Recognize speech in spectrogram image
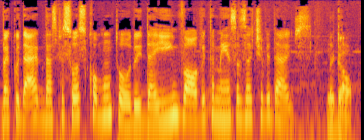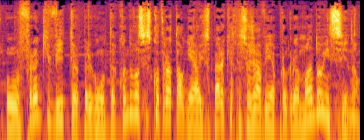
vai cuidar das pessoas como um todo. E daí envolve também essas atividades. Legal. O Frank Vitor pergunta: quando vocês contratam alguém, espera que a pessoa já venha programando ou ensinam?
